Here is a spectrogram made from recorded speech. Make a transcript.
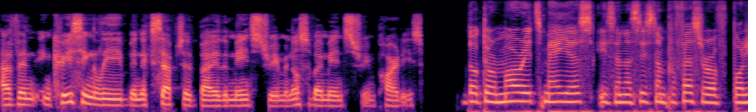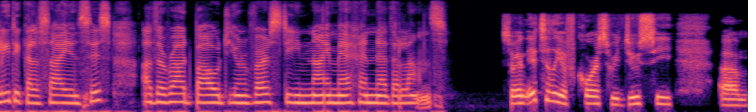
have been increasingly been accepted by the mainstream and also by mainstream parties. Dr. Moritz Meijers is an assistant professor of political sciences at the Radboud University in Nijmegen, Netherlands. So in Italy, of course, we do see um,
